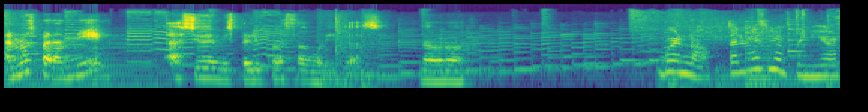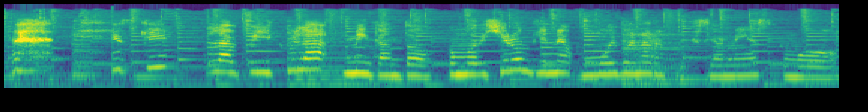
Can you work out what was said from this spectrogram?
Al menos para mí, ha sido de mis películas favoritas, la verdad. Bueno, tal vez mi opinión es que la película me encantó. Como dijeron, tiene muy buenas reflexiones, como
